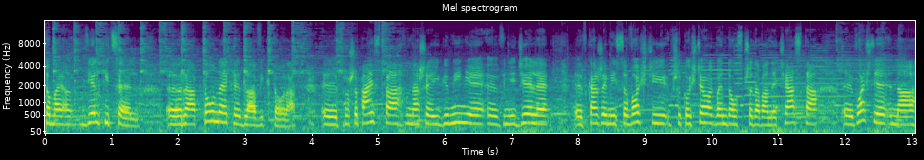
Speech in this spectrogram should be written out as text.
to ma wielki cel. e, Ratunek dla Wiktora. E, Proszę Państwa, w naszej gminie e, w niedzielę e, w każdej miejscowości przy kościołach będą sprzedawane ciasta właśnie na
